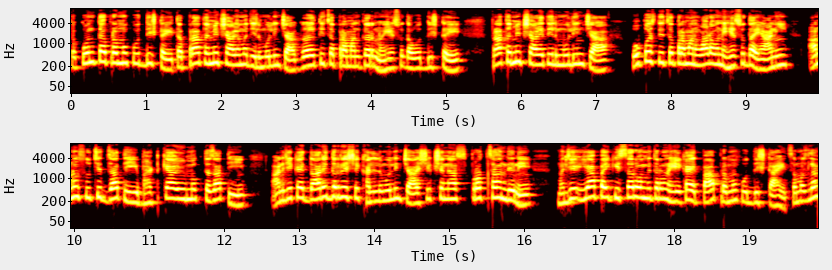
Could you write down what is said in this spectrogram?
तर कोणतं प्रमुख उद्दिष्ट आहे? तर प्राथमिक शाळेमधील मुलींच्या गळतीचं प्रमाण करणं हे सुद्धा उद्दिष्ट आहे. प्राथमिक शाळेतील मुलींच्या उपस्थितीचं प्रमाण वाढवणे हे सुद्धा आहे आणि अनुसूचित जाती भटक्या विमुक्त जाती आणि जे काही दारिद्र्य रेषेखालील मुलींच्या शिक्षणास प्रोत्साहन देणे म्हणजे यापैकी सर्व मित्रांनो हे काय आहेत पहा प्रमुख उद्दिष्ट आहेत. समजलं?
